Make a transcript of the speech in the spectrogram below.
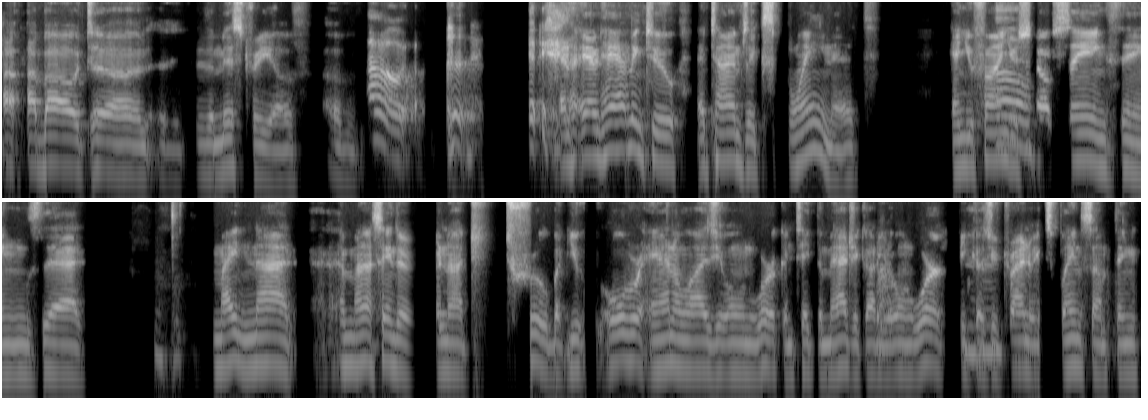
Uh, about uh, the mystery of of oh, and and having to at times explain it, and you find oh. yourself saying things that might not. I'm not saying they're not true, but you overanalyze your own work and take the magic out of your own work because mm-hmm. you're trying to explain something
